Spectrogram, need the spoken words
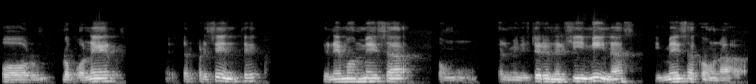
Por proponer estar presente. Tenemos mesa con el Ministerio de Energía y Minas y mesa con la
